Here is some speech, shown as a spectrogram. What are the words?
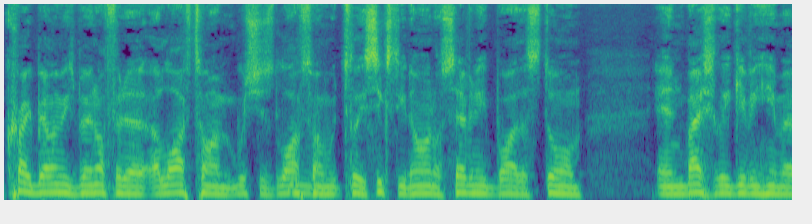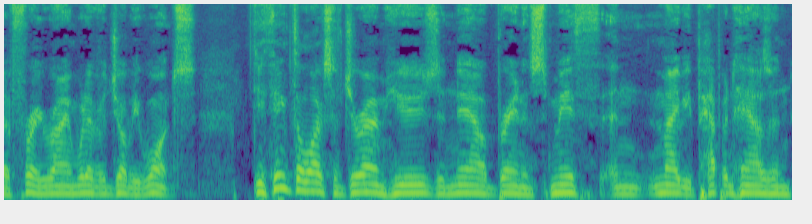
Craig Bellamy's been offered a, a lifetime, which is lifetime mm. till he's sixty nine or seventy by the Storm, and basically giving him a free reign, whatever job he wants. Do you think the likes of Jahrome Hughes and now Brandon Smith and maybe Papenhuyzen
